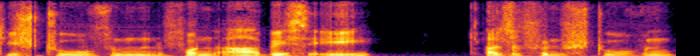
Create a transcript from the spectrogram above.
die Stufen von A bis E, also fünf Stufen.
